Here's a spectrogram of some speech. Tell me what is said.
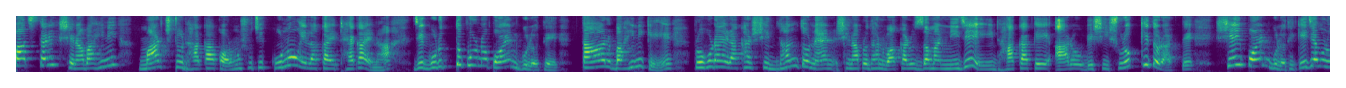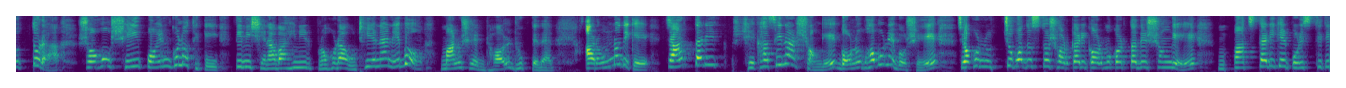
পাঁচ তারিখ সেনাবাহিনী মার্চ টু ঢাকা কর্মসূচি কোনো এলাকায় ঠেকায় না, যে গুরুত্বপূর্ণ পয়েন্টগুলোতে তার বাহিনীকে প্রহরায় রাখার সিদ্ধান্ত নেন সেনাপ্রধান ওয়াকারুজ্জামান নিজেই, ঢাকাকে আরও বেশি সুরক্ষিত রাখতে, সেই পয়েন্টগুলো থেকেই, যেমন উত্তরা সহ সেই পয়েন্টগুলো থেকেই তিনি সেনাবাহিনীর প্রহরা উঠিয়ে নেন এবং মানুষের ঢল ঢুকতে দেন। আর অন্যদিকে চার তারিখ শেখ হাসিনার সঙ্গে গণভবনে বসে যখন উচ্চপদস্থ সরকারি কর্মকর্তাদের সঙ্গে পাঁচ তারিখের পরিস্থিতি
